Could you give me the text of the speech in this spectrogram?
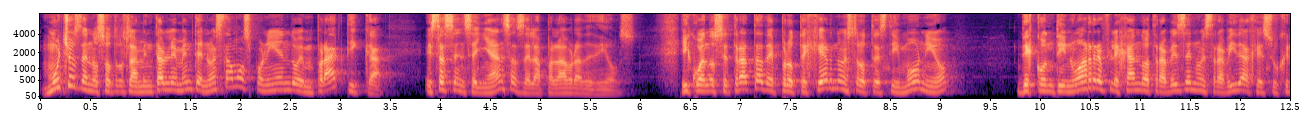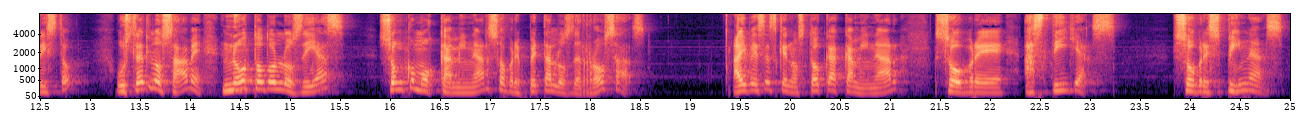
Muchos de nosotros lamentablemente no estamos poniendo en práctica estas enseñanzas de la palabra de Dios. Y cuando se trata de proteger nuestro testimonio, de continuar reflejando a través de nuestra vida a Jesucristo, usted lo sabe, no todos los días son como caminar sobre pétalos de rosas. Hay veces que nos toca caminar sobre astillas, sobre espinas,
